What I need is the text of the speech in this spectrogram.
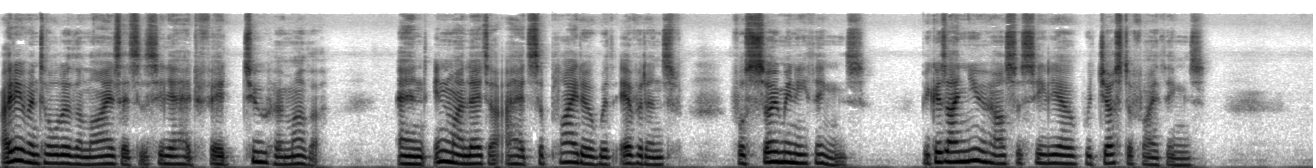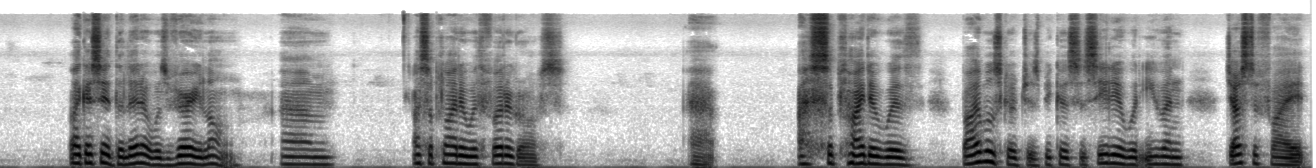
I'd even told her the lies that Cecilia had fed to her mother, and in my letter I had supplied her with evidence for so many things, because I knew how Cecilia would justify things. Like I said, the letter was very long. Um, I supplied her with photographs. Uh, I supplied her with Bible scriptures because Cecilia would even justify it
